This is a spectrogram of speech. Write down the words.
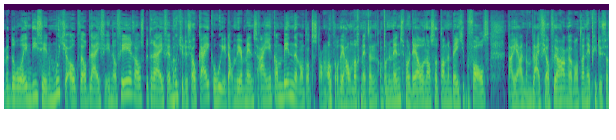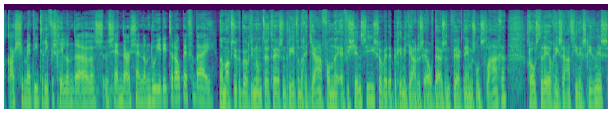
bedoel, in die zin moet je ook wel blijven innoveren als bedrijf. En moet je dus ook kijken hoe je dan weer mensen aan je kan binden. Want dat is dan ook wel weer handig met een abonnementsmodel. En als dat dan een beetje bevalt, nou ja, dan blijf je ook weer hangen. Want dan heb je dus dat kastje met die drie verschillende uh, zenders. En dan doe je dit er ook even bij. Nou, Mark Zuckerberg die noemt 2023 het jaar van efficiëntie. Zo werden begin dit jaar dus 11.000 werknemers ontslagen. Grootste reorganisatie in de geschiedenis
